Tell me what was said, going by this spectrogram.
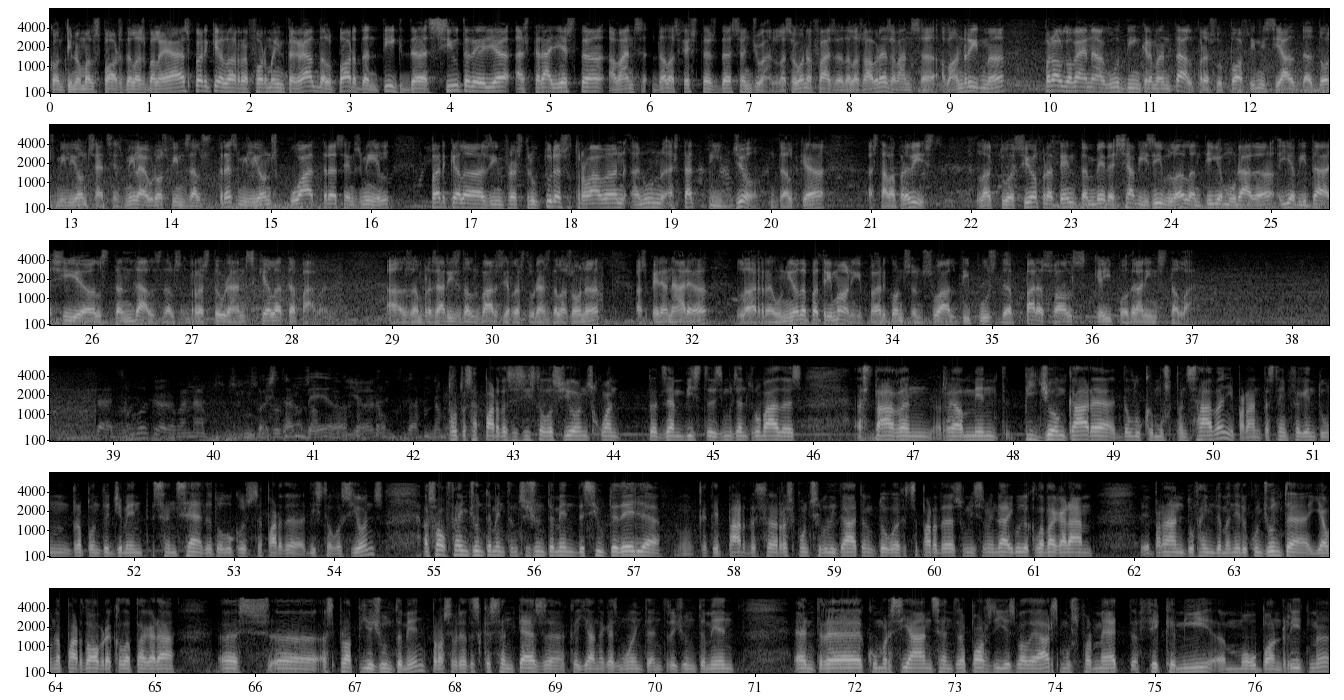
Continuem els ports de les Balears perquè la reforma integral del port antic de Ciutadella estarà llesta abans de les festes de Sant Joan. La segona fase de les obres avança a bon ritme, però el govern ha hagut d'incrementar el pressupost inicial de 2.700.000 euros fins als 3.400.000 perquè les infraestructures es trobaven en un estat pitjor del que estava previst. L'actuació pretén també deixar visible l'antiga morada i evitar així els tendals dels restaurants que la tapaven. Els empresaris dels bars i restaurants de la zona esperen ara la reunió de patrimoni per consensuar el tipus de parasols que hi podran instal·lar. Bastant bé, eh? Tota la part de les instal·lacions, quan les hem vistes i ens hem trobades, estaven realment pitjor encara del que ens pensaven i per tant estem fent un replantejament sencer de tot el que és la part d'instal·lacions. Això ho fem juntament amb l'Ajuntament de Ciutadella, que té part de la responsabilitat en tota la part de subministrament d'aigua de clavegaram, eh, per tant ho fem de manera conjunta, hi ha una part d'obra que la pagarà el, eh, el propi Ajuntament, però la veritat és que l'entesa que hi ha en aquest moment entre Ajuntament, entre comerciants, entre Ports i Illes Balears, ens permet fer camí amb molt bon ritme.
